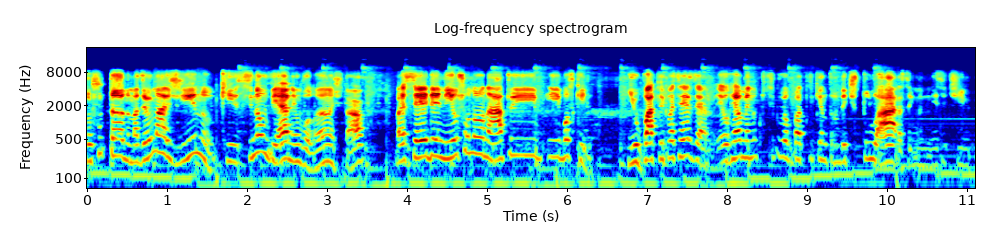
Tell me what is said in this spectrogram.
tô chutando, mas eu imagino que se não vier nenhum volante e tal, vai ser Edenilson, Nonato e, e Bosquilha. E o Patrick vai ser reserva. Eu realmente não consigo ver o Patrick entrando de titular, assim, nesse time.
